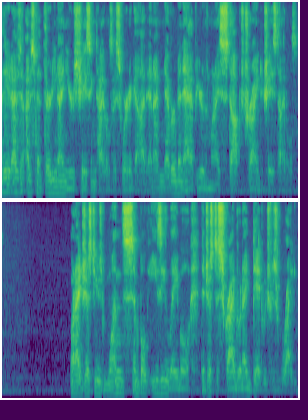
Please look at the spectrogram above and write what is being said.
Dude, I've, I've spent 39 years chasing titles, I swear to God, and I've never been happier than when I stopped trying to chase titles when I just used one simple, easy label that just described what I did, which was write.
